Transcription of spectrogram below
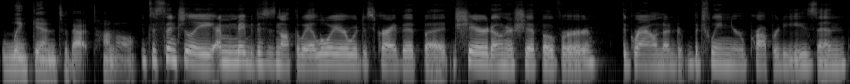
link into that tunnel. It's essentially, I mean, maybe this is not the way a lawyer would describe it, but shared ownership over the ground under between your properties, and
